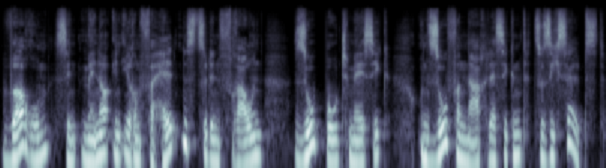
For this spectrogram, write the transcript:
warum sind Männer in ihrem Verhältnis zu den Frauen so botmäßig und so vernachlässigend zu sich selbst?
